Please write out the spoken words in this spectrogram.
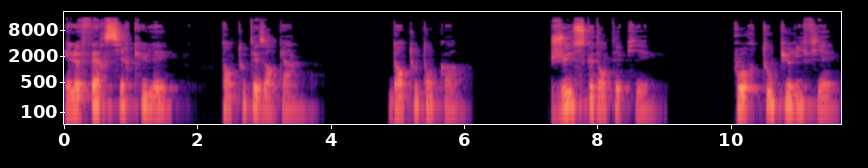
et le faire circuler dans tous tes organes, dans tout ton corps, jusque dans tes pieds, pour tout purifier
